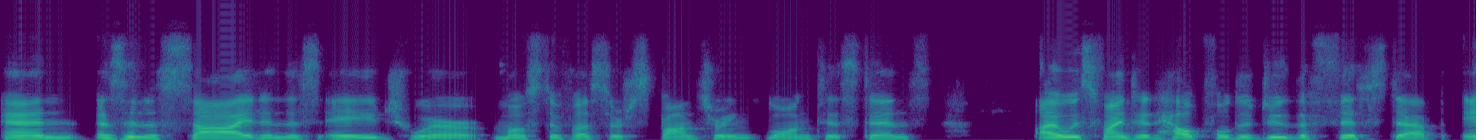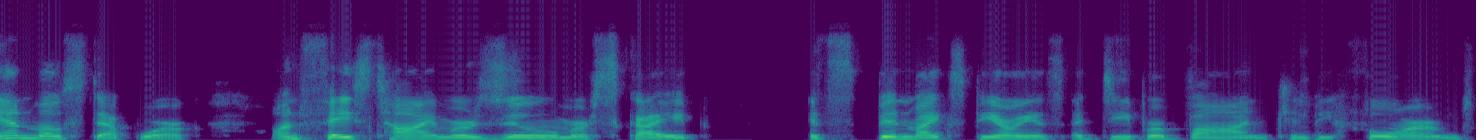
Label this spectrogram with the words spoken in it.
And as an aside, in this age where most of us are sponsoring long distance, I always find it helpful to do the fifth step and most step work on FaceTime or Zoom or Skype. It's been my experience a deeper bond can be formed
